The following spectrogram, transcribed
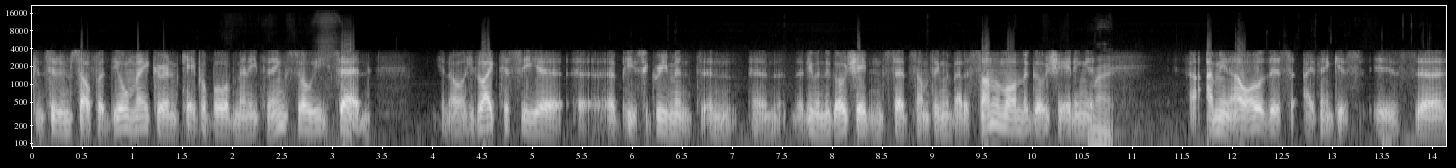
considered himself a deal maker and capable of many things. So he said you know, he'd like to see a, a peace agreement, and, and that he would negotiate, and said something about his son-in-law negotiating it. Right. I mean, all of this, I think, is is uh,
